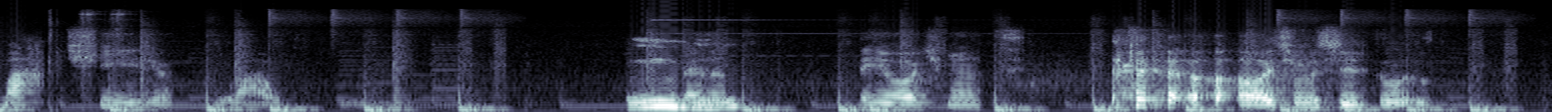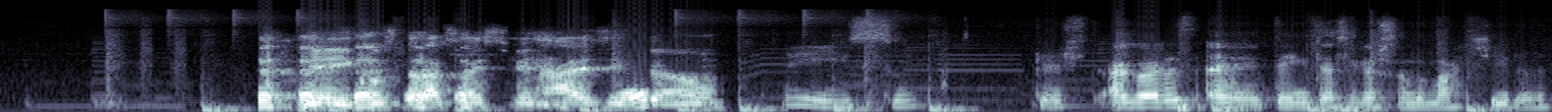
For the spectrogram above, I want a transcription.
Martírio, uau. Uhum. Tem ótimas Ótimos títulos. E aí, considerações finais, então? É isso. Agora, é, tem essa questão do martírio, né?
